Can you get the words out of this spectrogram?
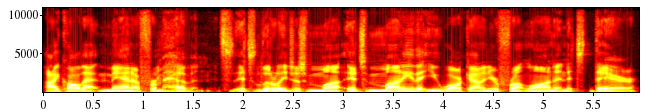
I call that manna from heaven. It's, it's literally just mo- it's money that you walk out on your front lawn and it's there.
